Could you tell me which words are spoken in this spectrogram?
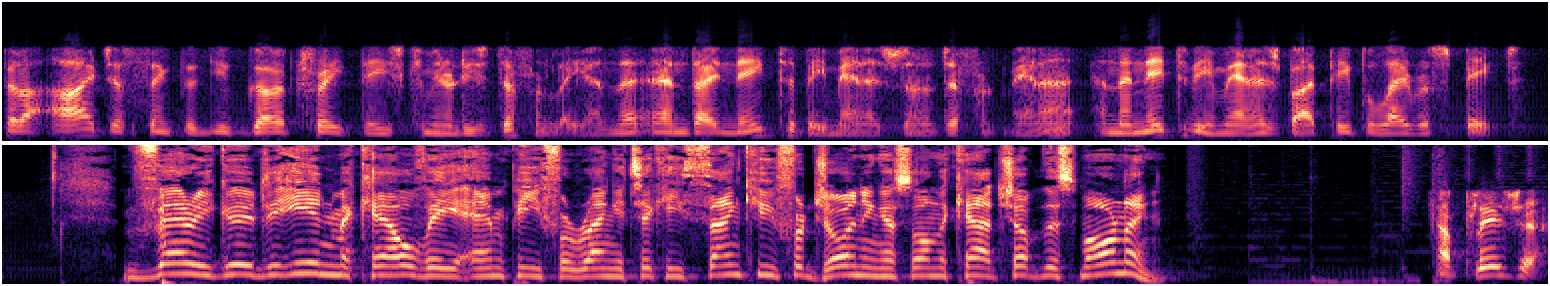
but I just think that you've got to treat these communities differently, and the, and they need to be managed in a different manner, and they need to be managed by people they respect. Very good. Ian McKelvie, MP for Rangitikei, thank you for joining us on the catch up this morning. A pleasure.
